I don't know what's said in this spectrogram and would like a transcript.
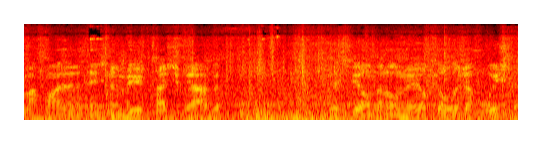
Irmak malzemesinin içinden büyük taş çıkıyor abi. Sesi ondan olmuyor yoksa olacak bu işte.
